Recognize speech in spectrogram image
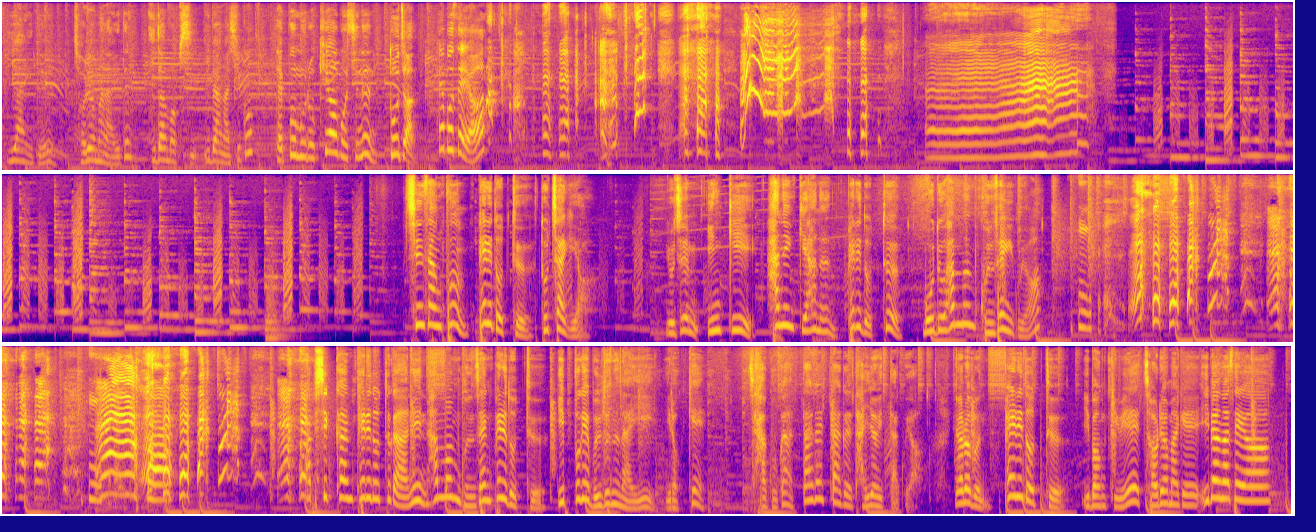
이 아이들, 저렴한 아이들 부담 없이 입양하시고 대품으로 키워보시는 도전 해보세요. 신상품 페리도트 도착이요. 요즘 인기 한인기 하는 페리도트 모두 한몸 군생이고요. 합식한 페리도트가 아닌 한몸 군생 페리도트 이쁘게 물드는 아이 이렇게 자구가 따글따글 달려있다고요. 여러분 페리도트 이번 기회에 저렴하게 입양하세요.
